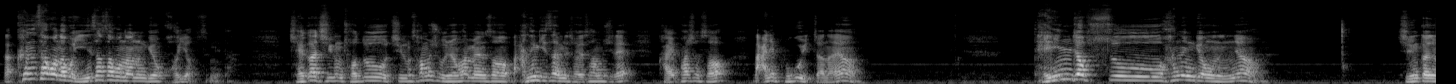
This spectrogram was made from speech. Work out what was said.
그러니까 큰 사고 나고 인사 사고 나는 경우 거의 없습니다. 제가 지금 저도 지금 사무실 운영하면서 많은 기사님들 저희 사무실에 가입하셔서 많이 보고 있잖아요. 대인 접수하는 경우는요. 지금까지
